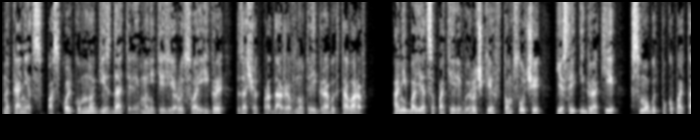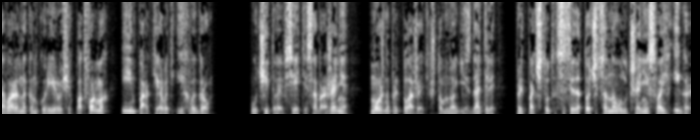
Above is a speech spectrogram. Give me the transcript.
Наконец, поскольку многие издатели монетизируют свои игры за счет продажи внутриигровых товаров, они боятся потери выручки в том случае, если игроки смогут покупать товары на конкурирующих платформах и импортировать их в игру. Учитывая все эти соображения, можно предположить, что многие издатели предпочтут сосредоточиться на улучшении своих игр,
